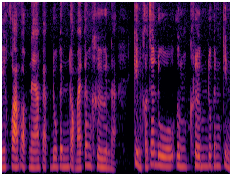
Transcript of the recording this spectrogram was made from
มีความออกแนวแบบดูเป็นดอกไม้กลางคืนอะกลิ่นเขาจะดูอึมครึมดูเป็นกลิ่น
